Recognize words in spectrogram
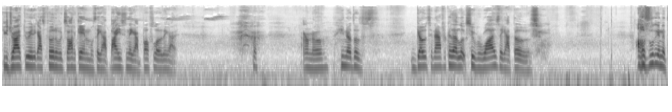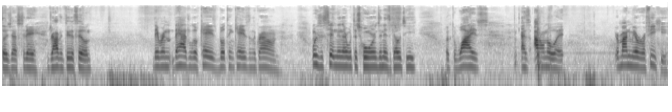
You drive through it. It got filled with exotic animals. They got bison. They got buffalo. They got I don't know. You know those goats in Africa that look super wise? They got those. I was looking at those yesterday, driving through the field. They were in, they had little caves, built-in caves in the ground. Was just sitting in there with his horns and his goatee, looked wise as I don't know what. It reminded me of Rafiki.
